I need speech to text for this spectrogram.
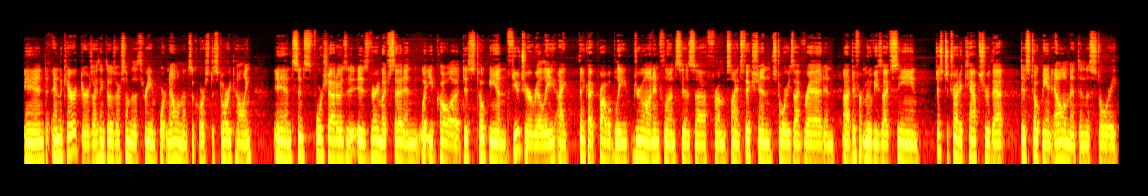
and and the characters. I think those are some of the three important elements, of course, to storytelling. And since Foreshadows is very much set in what you'd call a dystopian future, really, I think I probably drew on influences uh, from science fiction stories I've read and uh, different movies I've seen, just to try to capture that dystopian element in the story.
